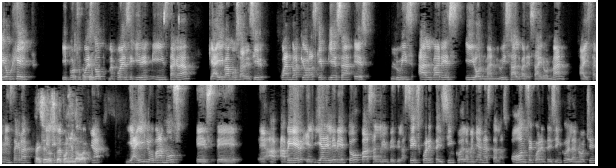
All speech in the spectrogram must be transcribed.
Iron Help. Y por supuesto, me pueden seguir en mi Instagram, que ahí vamos a decir cuándo, a qué horas que empieza. Es Luis Álvarez Ironman. Luis Álvarez Ironman. Ahí está mi Instagram. Ahí se lo estoy poniendo abajo. Y ahí lo vamos este, eh, a, ver, el día del evento va a salir desde las 6.45 de la mañana hasta las 11.45 de la noche.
